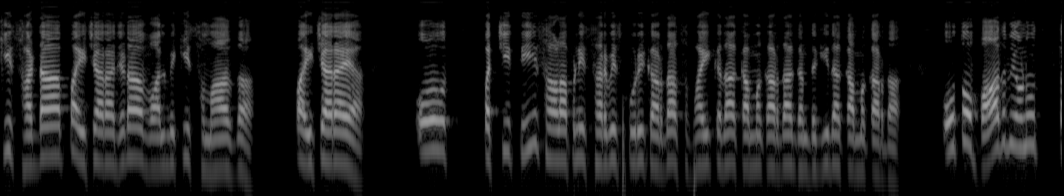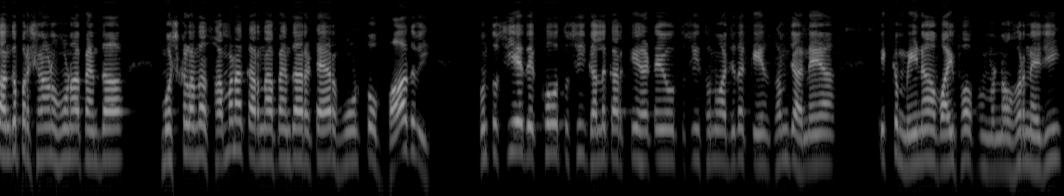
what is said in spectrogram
ਕਿ ਸਾਡਾ ਭਾਈਚਾਰਾ ਜਿਹੜਾ ਵਾਲਮੀਕੀ ਸਮਾਜ ਦਾ ਭਾਈਚਾਰਾ ਆ ਉਹ 25 30 ਸਾਲ ਆਪਣੀ ਸਰਵਿਸ ਪੂਰੀ ਕਰਦਾ, ਸਫ਼ਾਈ ਦਾ ਕੰਮ ਕਰਦਾ, ਗੰਦਗੀ ਦਾ ਕੰਮ ਕਰਦਾ। ਉਹ ਤੋਂ ਬਾਅਦ ਵੀ ਉਹਨੂੰ ਤੰਗ ਪਰੇਸ਼ਾਨ ਹੋਣਾ ਪੈਂਦਾ, ਮੁਸ਼ਕਲਾਂ ਦਾ ਸਾਹਮਣਾ ਕਰਨਾ ਪੈਂਦਾ ਰਿਟਾਇਰ ਹੋਣ ਤੋਂ ਬਾਅਦ ਵੀ। ਹੁਣ ਤੁਸੀਂ ਇਹ ਦੇਖੋ, ਤੁਸੀਂ ਗੱਲ ਕਰਕੇ ਹਟੇ ਹੋ, ਤੁਸੀਂ ਤੁਹਾਨੂੰ ਅੱਜ ਦਾ ਕੇਸ ਸਮਝਾਣੇ ਆ ਇੱਕ ਮੀਨਾ ਵਾਈਫ ਆਫ ਮਨੋਹਰ ਨੇ ਜੀ,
